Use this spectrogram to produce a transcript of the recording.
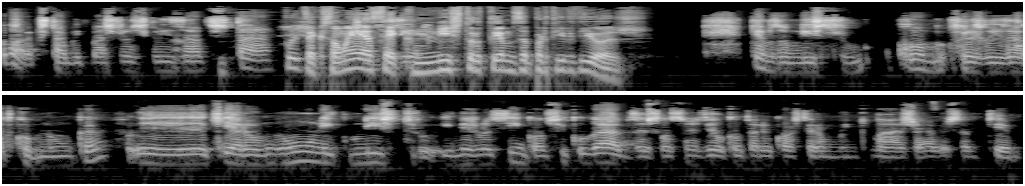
Agora, que está muito mais fragilizado, está. Pois a questão é essa, é que ministro temos a partir de hoje? Temos um ministro como, fragilizado como nunca, eh, que era um único ministro e mesmo assim com dificuldades, as relações dele com António Costa eram muito más já há bastante tempo,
